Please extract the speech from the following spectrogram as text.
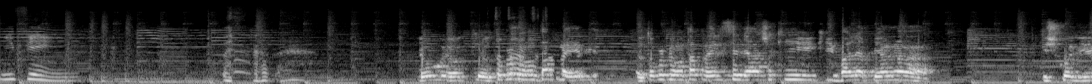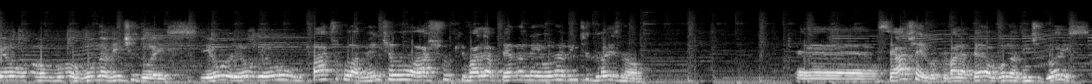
enfim. Eu, eu, eu tô pra perguntar pra ele. Eu tô pra perguntar pra ele se ele acha que, que vale a pena escolher algum na 22. Eu, eu, eu, particularmente, eu não acho que vale a pena nenhum na 22, não. É, você acha, Igor, que vale a pena algum na 22?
